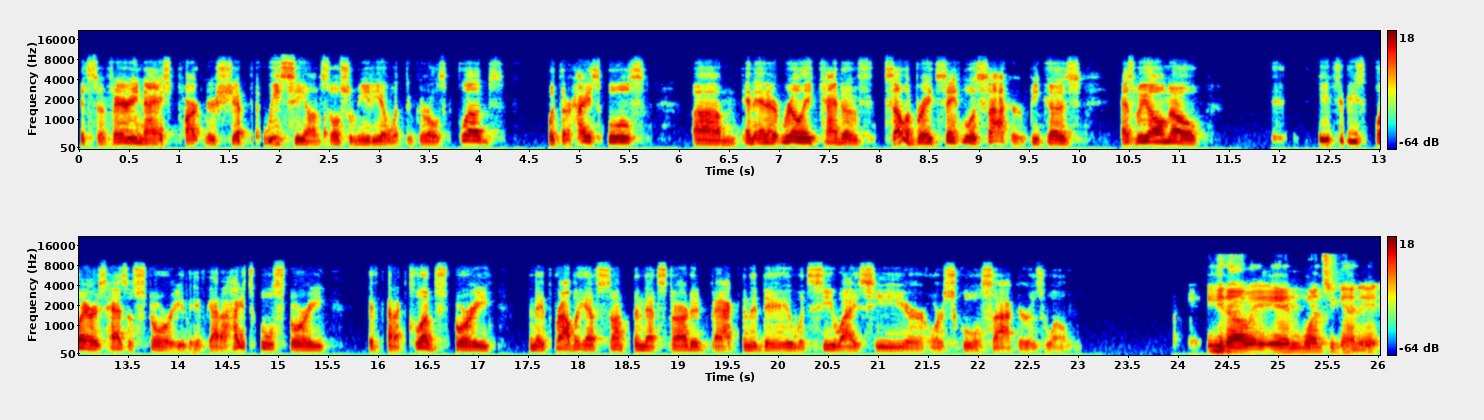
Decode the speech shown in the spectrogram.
it's a very nice partnership that we see on social media with the girls' clubs, with their high schools. Um, and, and it really kind of celebrates St. Louis soccer because, as we all know, each of these players has a story. They've got a high school story, they've got a club story, and they probably have something that started back in the day with CYC or, or school soccer as well. You know, and once again, it,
